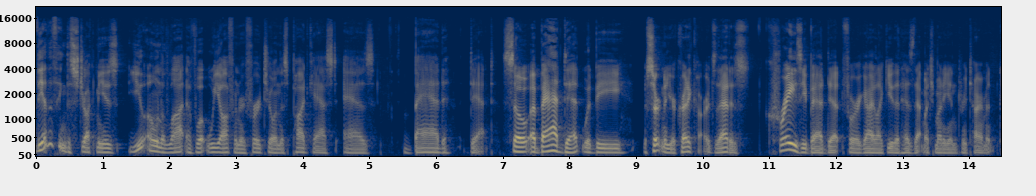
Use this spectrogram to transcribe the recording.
The other thing that struck me is you own a lot of what we often refer to on this podcast as bad debt. So a bad debt would be certainly your credit cards. That is crazy bad debt for a guy like you that has that much money in retirement.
